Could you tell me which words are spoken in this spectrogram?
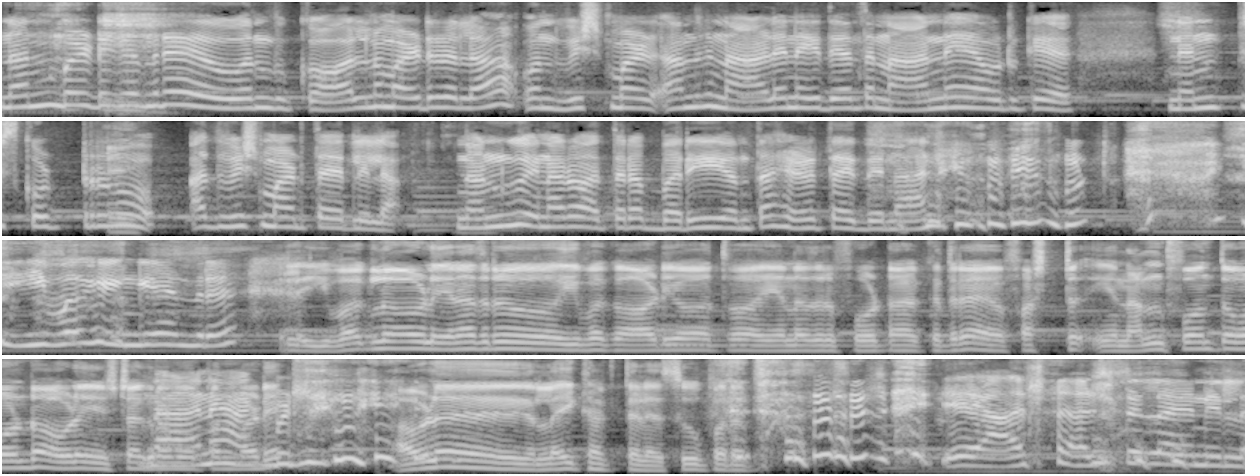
ನನ್ನ ಬರ್ಡೇಗೆ ಅಂದರೆ ಒಂದು ಕಾಲ್ನ ಮಾಡಿರಲ್ಲ ಒಂದು ವಿಶ್ ಮಾಡಿ ಅಂದರೆ ನಾಳೆನೇ ಇದೆ ಅಂತ ನಾನೇ ಅವ್ರಿಗೆ ನೆನಪಿಸ್ಕೊಟ್ರು ಅದು ವಿಶ್ ಮಾಡ್ತಾ ಇರಲಿಲ್ಲ. ನನಗೂ ಏನಾರು ಆ ಥರ ಬರಿ ಅಂತ ಹೇಳ್ತಾ ಇದ್ದೆ ನಾನೇ. ಇವಾಗ ಹೆಂಗೆ ಅಂದರೆ ಇಲ್ಲ ಇವಾಗಲೂ ಅವಳು ಏನಾದರೂ ಇವಾಗ ಆಡಿಯೋ ಅಥವಾ ಏನಾದರೂ ಫೋಟೋ ಹಾಕಿದ್ರೆ ಫಸ್ಟ್ ನನ್ನ ಫೋನ್ ತಗೊಂಡು ಅವಳೇ ಇನ್ಸ್ಟಾಗ್ರಾಮ್. ಅವಳೇ ಲೈಕ್ ಹಾಕ್ತಾಳೆ ಸೂಪರ್ ಅಂತ. ಏ ಅಷ್ಟೆಲ್ಲ ಏನಿಲ್ಲ.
